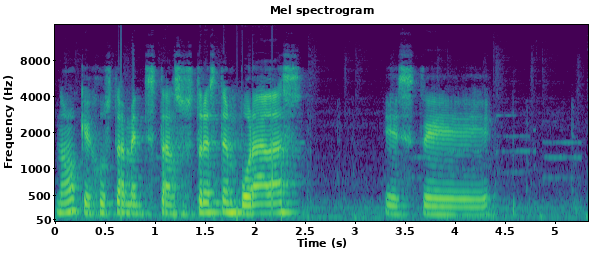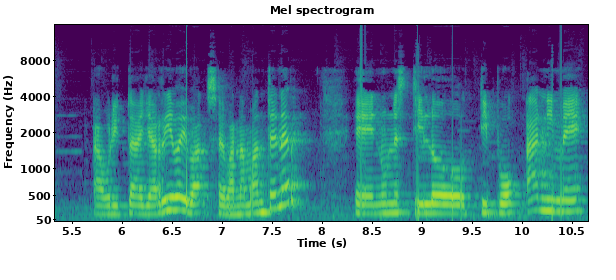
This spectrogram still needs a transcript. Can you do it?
¿no? Que justamente están sus tres temporadas, este, ahorita allá arriba y se van a mantener en un estilo tipo anime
